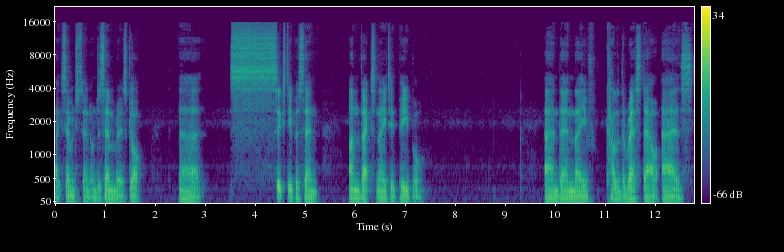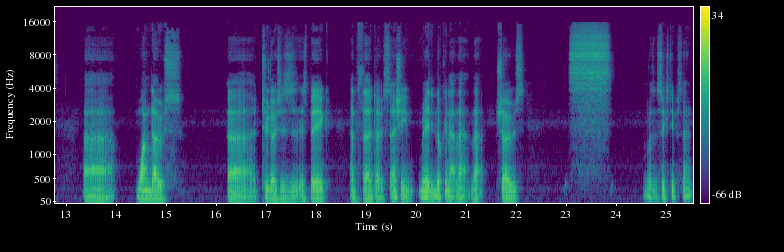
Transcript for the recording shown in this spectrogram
like 70%. On December, it's got uh, 60% unvaccinated people. And then they've coloured the rest out as uh, one dose, uh, two doses is big, and third dose. Actually, really looking at that, that shows was it sixty percent?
